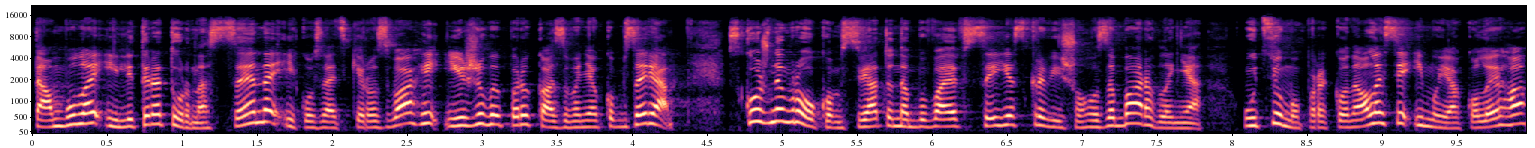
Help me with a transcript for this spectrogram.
Там була і літературна сцена, і козацькі розваги, і живе переказування кобзаря. З кожним роком свято набуває все яскравішого забарвлення. У цьому переконалася і моя колега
